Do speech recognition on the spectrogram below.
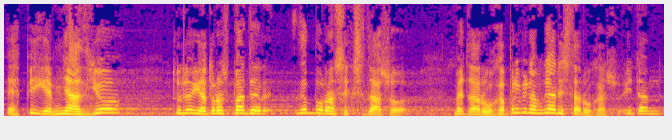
ε, πήγε μια-δυο του λέει ο γιατρός πάτερ δεν μπορώ να σε εξετάσω με τα ρούχα. Πρέπει να βγάλεις τα ρούχα σου ήταν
